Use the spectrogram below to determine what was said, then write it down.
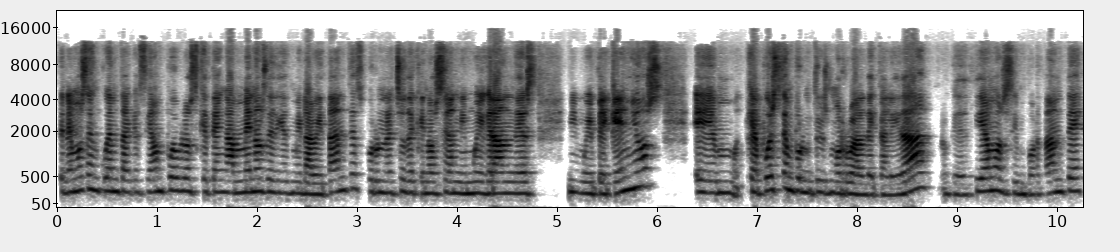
tenemos en cuenta que sean pueblos que tengan menos de 10.000 habitantes, por un hecho de que no sean ni muy grandes ni muy pequeños, Em, que apuesten por un turismo rural de calidad, lo que decíamos es importante,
